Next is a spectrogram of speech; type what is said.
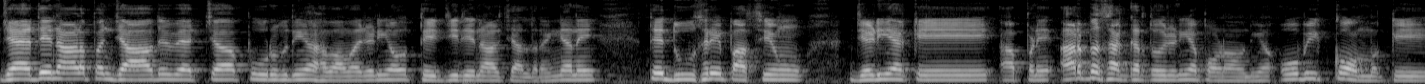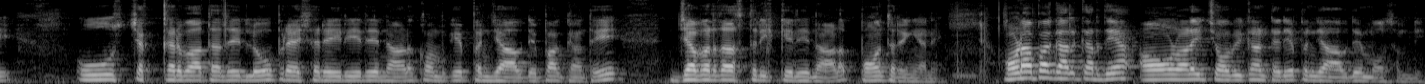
ਜਿਸ ਦੇ ਨਾਲ ਪੰਜਾਬ ਦੇ ਵਿੱਚ ਪੂਰਬ ਦੀਆਂ ਹਵਾਵਾਂ ਜਿਹੜੀਆਂ ਉਹ ਤੇਜ਼ੀ ਦੇ ਨਾਲ ਚੱਲ ਰਹੀਆਂ ਨੇ ਤੇ ਦੂਸਰੇ ਪਾਸਿਓਂ ਜਿਹੜੀਆਂ ਕਿ ਆਪਣੇ ਅਰਬ ਸਾਗਰ ਤੋਂ ਜਿਹੜੀਆਂ ਪੌਣਾ ਆਉਂਦੀਆਂ, ਉਹ ਵੀ ਘੁੰਮ ਕੇ ਉਸ ਚੱਕਰਵਾਤ ਅਤੇ ਲੋ ਪ੍ਰੈਸ਼ਰ ਏਰੀਆ ਦੇ ਨਾਲ ਘੁੰਮ ਕੇ ਪੰਜਾਬ ਦੇ ਭਾਗਾਂ ਤੇ ਜ਼ਬਰਦਸਤ ਤਰੀਕੇ ਦੇ ਨਾਲ ਪਹੁੰਚ ਰਹੀਆਂ ਨੇ। ਹੁਣ ਆਪਾਂ ਗੱਲ ਕਰਦੇ ਹਾਂ ਆਉਣ ਵਾਲੇ 24 ਘੰਟੇ ਦੇ ਪੰਜਾਬ ਦੇ ਮੌਸਮ ਦੀ।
